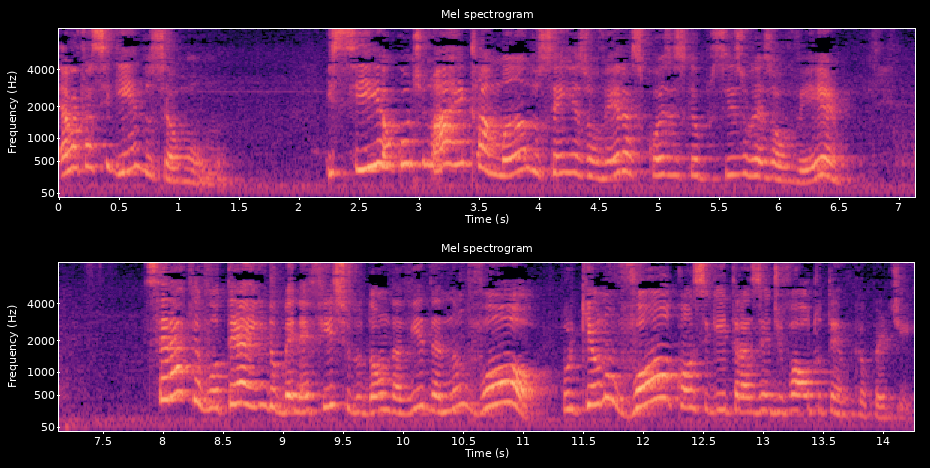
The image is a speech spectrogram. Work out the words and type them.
ela está seguindo o seu rumo. E se eu continuar reclamando sem resolver as coisas que eu preciso resolver, será que eu vou ter ainda o benefício do dom da vida? Não vou, porque eu não vou conseguir trazer de volta o tempo que eu perdi.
